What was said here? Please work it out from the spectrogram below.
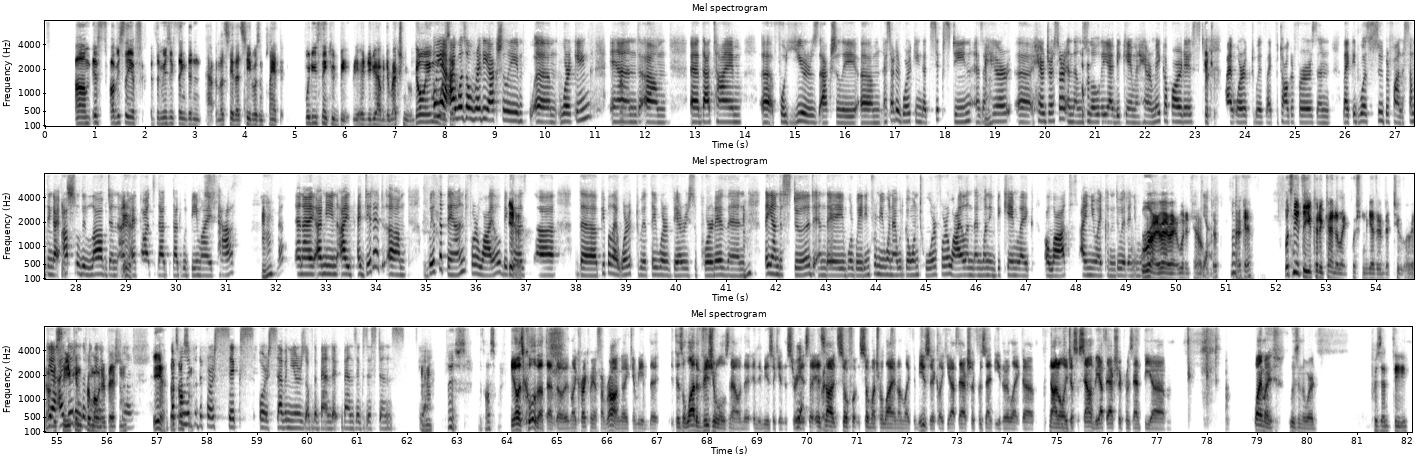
um, if obviously if if the music thing didn't happen, let's say that seed wasn't planted, where do you think you'd be? Did you, have a direction you were going? Oh yeah, Was I was already actually um, working, and um, at that time, uh, for years actually, um, I started working at 16 as a Mhm. hair uh, hairdresser, and then Okay. slowly I became a hair makeup artist. Gotcha. I worked with like photographers, and like it was super fun. Something I Nice. absolutely loved, and I, Yeah. I thought that that would be my path Mhm. yeah. And i i mean i i did it um, with the band for a while because uh, the people i worked with they were very supportive and Mhm. they understood and they were waiting for me when i would go on tour for a while and then when it became like a lot i knew i couldn't do it anymore Right, right, right. What it kind of Yeah. Oh, okay. Well, it's neat that you could have kind of like pushed them together a bit too. I mean, yeah i obviously you did in can promote a bit. for and- yeah, that's definitely awesome. for the first six or seven years of the band band's existence yeah Mhm. Nice. That's awesome. You know what's cool about that though, and like correct me if I'm wrong. Like I mean, the, there's a lot of visuals now in the in the music industry. Yeah. It's it's Right. not so so much relying on like the music. Like you have to actually present either like uh not only just a sound, but you have to actually present the um. Why am I losing the word? Present the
